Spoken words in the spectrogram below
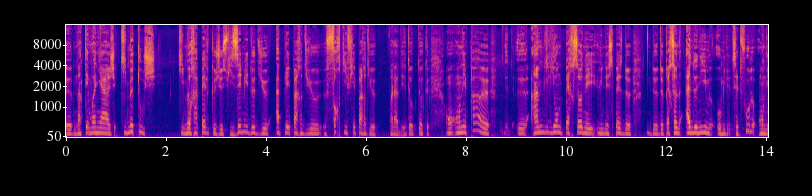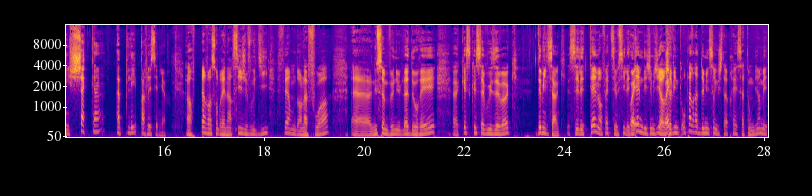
euh, d'un témoignage qui me touche, qui me rappelle que je suis aimé de Dieu, appelé par Dieu, fortifié par Dieu. Voilà, donc, on n'est pas euh, euh, un million de personnes et une espèce de, de, personnes anonymes au milieu de cette foule, on est chacun appelé par le Seigneur. Alors, Père Vincent Brenard, si je vous dis ferme dans la foi, nous sommes venus l'adorer, qu'est-ce que ça vous évoque? 2005. C'est les thèmes, en fait, c'est aussi les thèmes des GMJ. Alors, on parlera de 2005 juste après, ça tombe bien, mais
